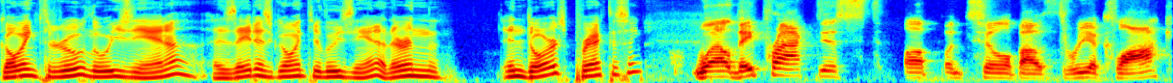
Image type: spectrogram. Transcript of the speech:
going through Louisiana, as Zeta's going through Louisiana, they're in the indoors practicing. Well, they practiced up until about three o'clock,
